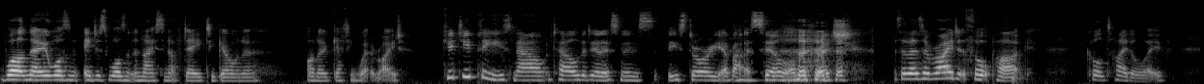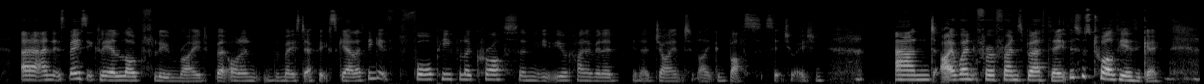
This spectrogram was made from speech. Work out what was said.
well, no, it wasn't. It just wasn't a nice enough day to go on a on a getting wet ride. Could you please now tell the dear listeners the story about a sill on the bridge? So there's a ride at Thorpe Park called Tidal Wave. Uh, and it's basically a log flume ride, but on a, the most epic scale. I think it's four people across, and you- you're kind of in a in a giant like bus situation. And I went for a friend's birthday. This was 12 years ago,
